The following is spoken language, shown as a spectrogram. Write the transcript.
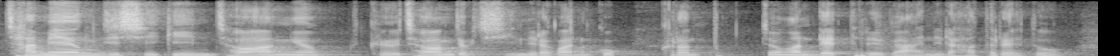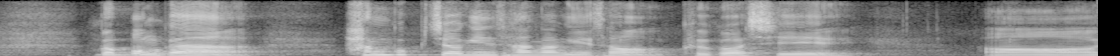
참여형 지식인, 저항형, 그 저항적 지식인이라고 하는 꼭 그런 특정한 레트레가 아니라 하더라도 그러니까 뭔가 한국적인 상황에서 그것이 어,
